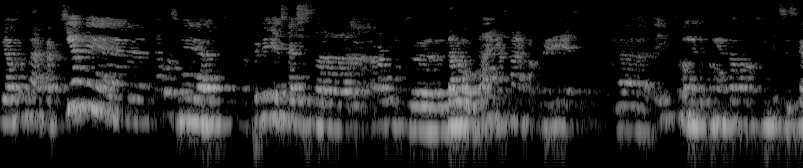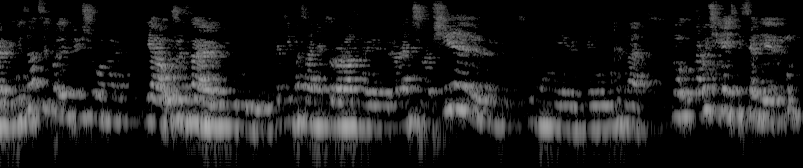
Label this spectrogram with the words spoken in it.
я уже знаю, как керны дорожные проверять качество работы дорог, да, я знаю, как проверять электронные документы оборот медицинской организации разрешенные. Я уже знаю такие названия, которые разные раньше вообще, скажи мне, я не, не знаю. Ну, короче, я не специалист, ну,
